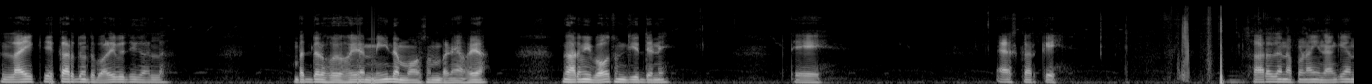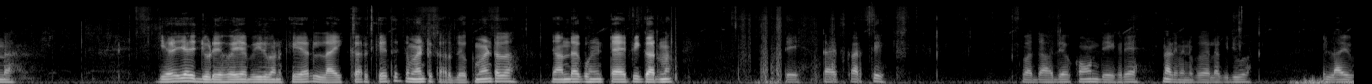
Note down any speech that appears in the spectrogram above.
ਲਾਈਕ ਜੇ ਕਰ ਦਿਓ ਤਾਂ ਬੜੀ ਵਧੀਆ ਗੱਲ ਆ। ਬੱਦਲ ਹੋਏ ਹੋਏ ਆ, ਮੀਂਹ ਦਾ ਮੌਸਮ ਬਣਿਆ ਹੋਇਆ। ਗਰਮੀ ਬਹੁਤ ਹੁੰਦੀ ਹੈ ਦਿਨੇ। ਤੇ ਇਸ ਕਰਕੇ ਸਾਰਾ ਦਿਨ ਆਪਣਾ ਹੀ ਲੰਘ ਜਾਂਦਾ। ਜਿਹੜੇ ਜਿਹੜੇ ਜੁੜੇ ਹੋਏ ਆ ਵੀਰ ਬਣ ਕੇ ਯਾਰ ਲਾਈਕ ਕਰਕੇ ਤੇ ਕਮੈਂਟ ਕਰ ਦਿਓ। ਕਮੈਂਟ ਦਾ ਜਾਂਦਾ ਕੋਈ ਟਾਈਪ ਹੀ ਕਰਨਾ। ਤੇ ਟਾਈਪ ਕਰਕੇ ਬਸ ਦੱਸ ਦਿਓ ਕੌਣ ਦੇਖ ਰਿਹਾ, ਨਾਲੇ ਮੈਨੂੰ ਪਤਾ ਲੱਗ ਜੂਗਾ ਵੀ ਲਾਈਵ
